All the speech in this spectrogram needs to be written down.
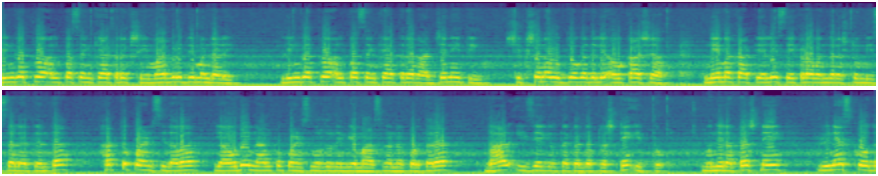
ಲಿಂಗತ್ವ ಅಲ್ಪಸಂಖ್ಯಾತರ ಕ್ಷೇಮಾಭಿವೃದ್ಧಿ ಮಂಡಳಿ, ಲಿಂಗತ್ವ ಅಲ್ಪಸಂಖ್ಯಾತರ ರಾಜ್ಯ ನೀತಿ, ಶಿಕ್ಷಣ ಉದ್ಯೋಗದಲ್ಲಿ ಅವಕಾಶ, ನೇಮಕಾತಿಯಲ್ಲಿ ಶೇಕಡಾ ಒಂದರಷ್ಟು ಮೀಸಲಾತಿ ಅಂತ ಹತ್ತು ಪಾಯಿಂಟ್ಸ್ ಇದಾವ. ಯಾವುದೇ ನಾಲ್ಕು ಪಾಯಿಂಟ್ಸ್ ವರೆಗೂ ನಿಮಗೆ ಮಾರ್ಕ್ಸ್ ಗಳನ್ನ ಕೊಡ್ತಾರ. ಬಹಳ ಈಸಿಯಾಗಿರ್ತಕ್ಕಂಥ ಪ್ರಶ್ನೆ ಇತ್ತು. ಮುಂದಿನ ಪ್ರಶ್ನೆ ಯುನೆಸ್ಕೋದ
